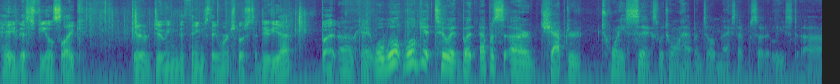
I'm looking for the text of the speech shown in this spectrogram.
hey this feels like they're doing the things they weren't supposed to do yet but Okay, well we'll we'll get to it, but episode uh, chapter twenty six, which won't happen until next episode at least, uh,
